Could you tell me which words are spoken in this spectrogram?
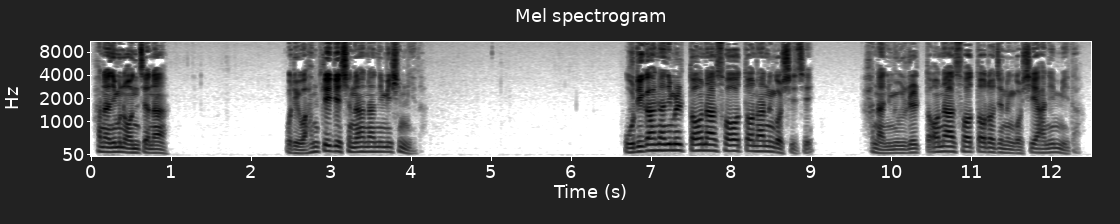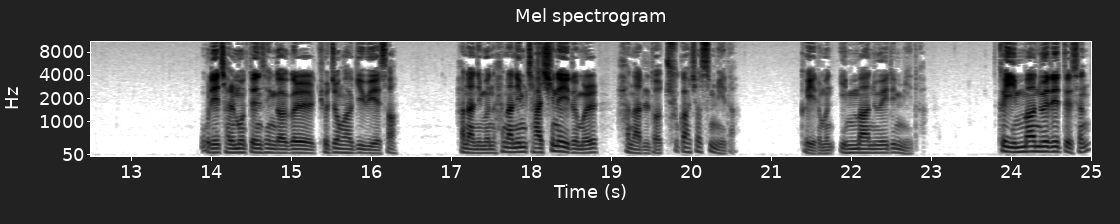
하나님은 언제나 우리와 함께 계시는 하나님이십니다. 우리가 하나님을 떠나서 떠나는 것이지 하나님이 우리를 떠나서 떨어지는 것이 아닙니다. 우리의 잘못된 생각을 교정하기 위해서 하나님은 하나님 자신의 이름을 하나를 더 추가하셨습니다. 그 이름은 임마누엘입니다. 그 임마누엘의 뜻은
